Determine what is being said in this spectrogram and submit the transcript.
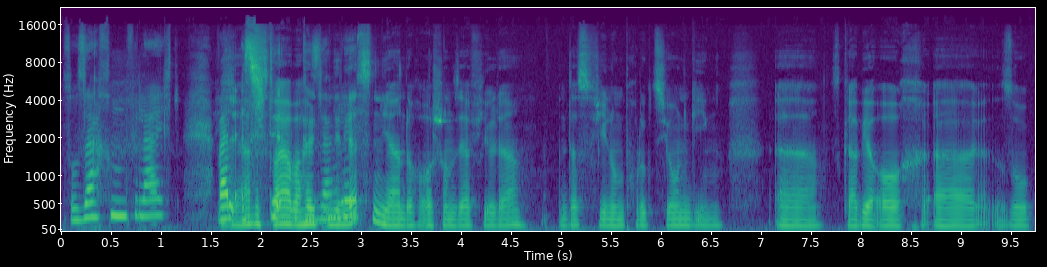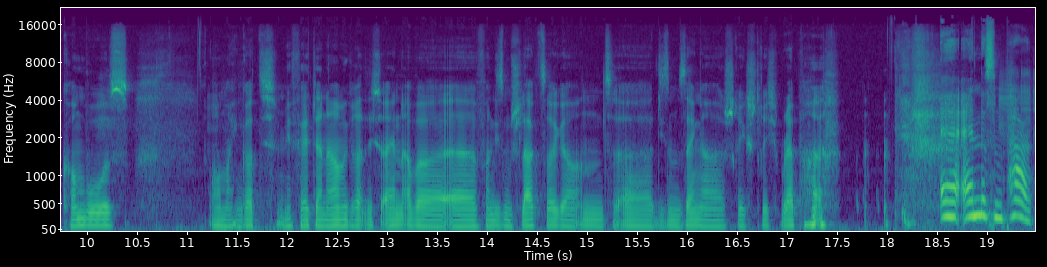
so Sachen vielleicht. Weil ja, das war aber halt in den letzten Jahren doch auch schon sehr viel da, dass viel um Produktion ging. Äh, es gab ja auch äh, so Kombos. Oh mein Gott, mir fällt der Name gerade nicht ein, aber äh, von diesem Schlagzeuger und äh, diesem Sänger, Schrägstrich Rapper. Äh, Anderson Park.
